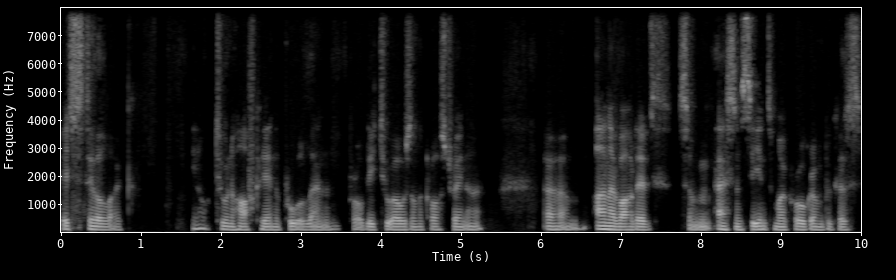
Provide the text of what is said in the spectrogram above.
it's still like you know two and a half k in the pool, then probably two hours on the cross trainer. Um, and I've added some S and C into my program because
